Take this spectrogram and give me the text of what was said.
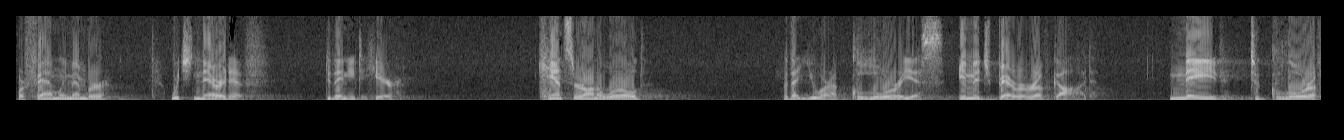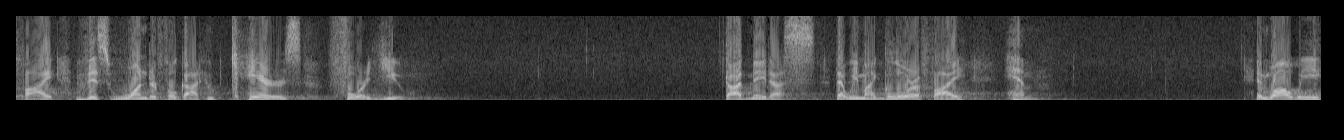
or family member, which narrative do they need to hear? Cancer on a world? Or that you are a glorious image bearer of God, made to glorify this wonderful God who cares for you? God made us that we might glorify Him. And while we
